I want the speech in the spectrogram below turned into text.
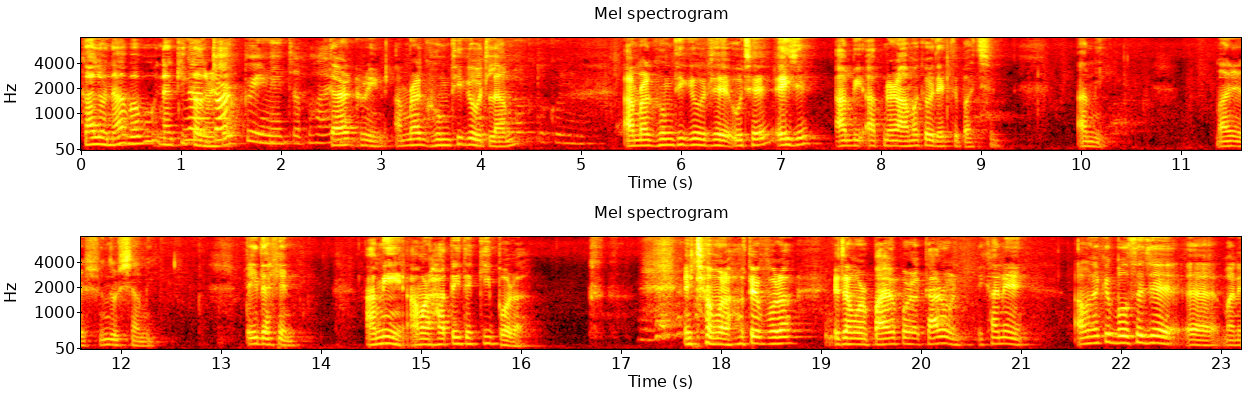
কালো না বাবু? না কি কালার এটা? ডার্ক গ্রিন এটা ভাই। ডার্ক গ্রিন আমরা ঘুম থেকে উঠলাম। আমরা ঘুম থেকে উঠে উঠে এই যে আমি আপনারা আমাকেও দেখতে পাচ্ছেন। আমি মারিয়ার সুন্দর স্বামী। এই দেখেন আমি আমার হাতে এটা কি পরা? এটা আমার হাতে পড়া এটা আমার পায়ে পড়া। কারণ এখানে আমাদেরকে বলছে যে মানে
